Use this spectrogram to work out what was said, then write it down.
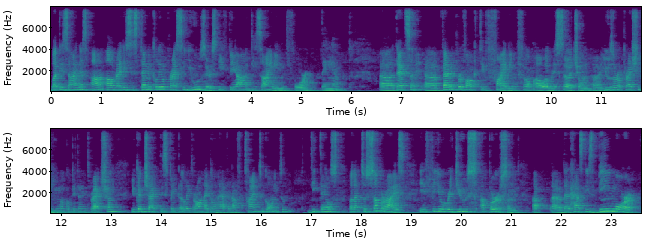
but designers are already systemically oppressing users if they are designing for them. Uh, that's a uh, very provocative finding from our research on uh, user oppression, human-computer interaction. You can check this paper later on. I don't have enough time to go into details, but like to summarize, if you reduce a person uh, uh, that has this being more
